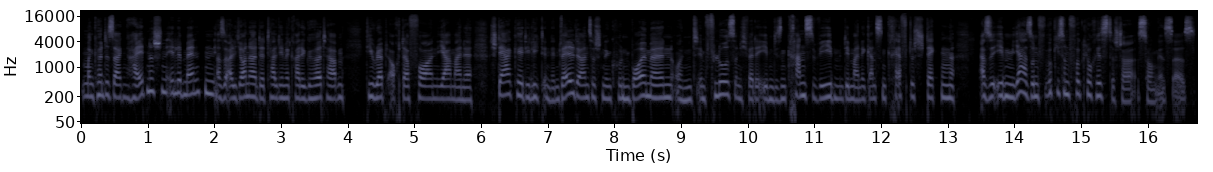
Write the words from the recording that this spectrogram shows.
man könnte sagen, heidnischen Elementen. Also Aljona, der Teil, den wir gerade gehört haben, die rappt auch davon, ja, meine Stärke, die liegt in den Wäldern zwischen den grünen Bäumen und im Fluss und ich werde eben diesen Kranz weben, in dem meine ganzen Kräfte stecken. Also eben, ja, so ein, wirklich so ein folkloristischer Song ist das.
